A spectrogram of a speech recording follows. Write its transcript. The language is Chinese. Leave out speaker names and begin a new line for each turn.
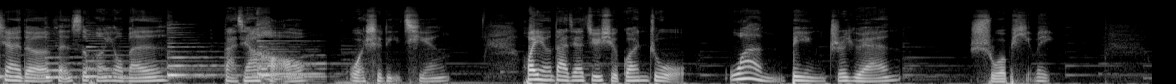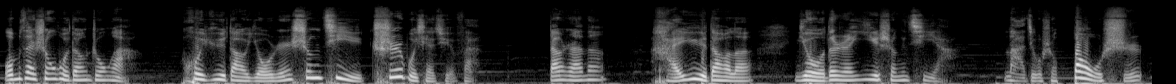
亲爱的粉丝朋友们，大家好，我是李晴，欢迎大家继续关注《万病之源说脾胃》。我们在生活当中啊，会遇到有人生气吃不下去饭，当然呢，还遇到了有的人一生气呀，那就是暴食。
